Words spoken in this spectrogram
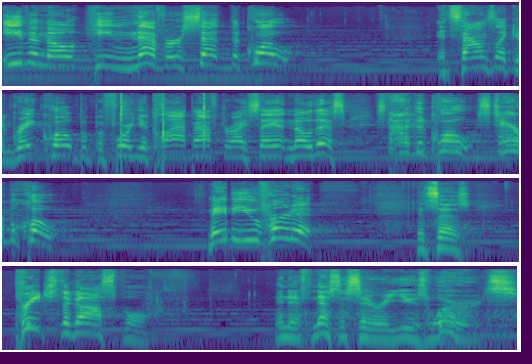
even though he never said the quote. It sounds like a great quote, but before you clap after I say it, know this it's not a good quote, it's a terrible quote. Maybe you've heard it. It says, Preach the gospel, and if necessary, use words.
